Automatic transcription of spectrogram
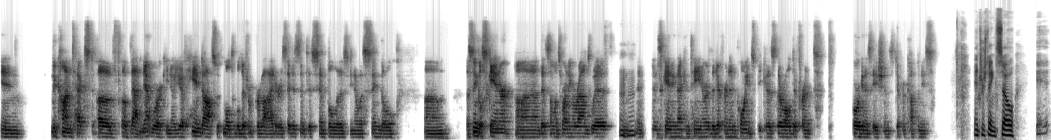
in the context of of that network, you know, you have handoffs with multiple different providers. It isn't as simple as you know a single um, a single scanner uh, that someone's running around with mm-hmm. and, and, scanning that container, the different endpoints, because they're all different organizations, different companies. Interesting. So, it,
